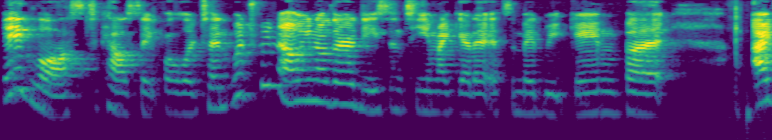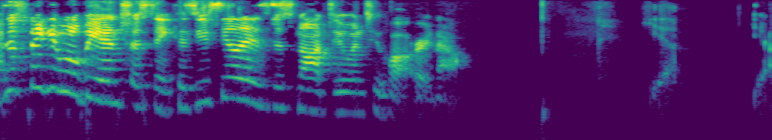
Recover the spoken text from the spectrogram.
big loss to Cal State Fullerton, which we know, you know, they're a decent team. I get it; it's a midweek game, but I just think it will be interesting because UCLA is just not doing too hot right now. yeah, Yeah.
